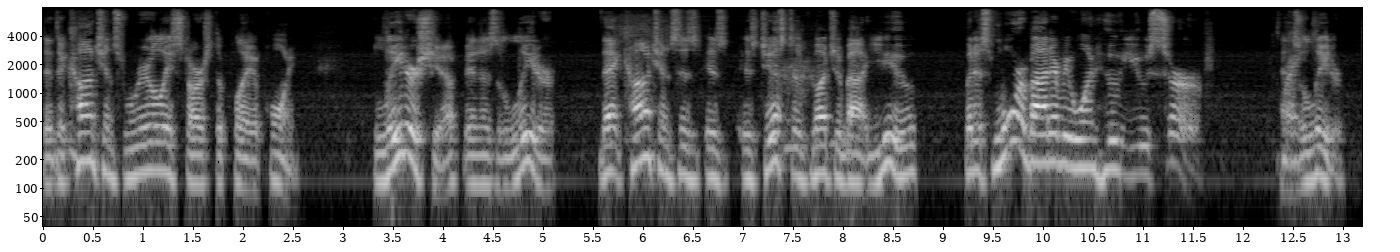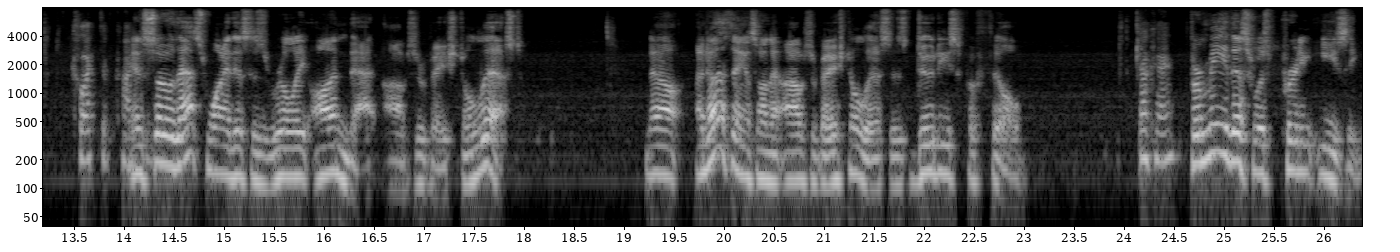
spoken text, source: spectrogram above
that the conscience really starts to play a point. Leadership and as a leader, that conscience is is is just as much about you, but it's more about everyone who you serve as a leader. Collective And so that's why this is really on that observational list. Now, another thing that's on the observational list is duties fulfilled. okay. For me, this was pretty easy.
